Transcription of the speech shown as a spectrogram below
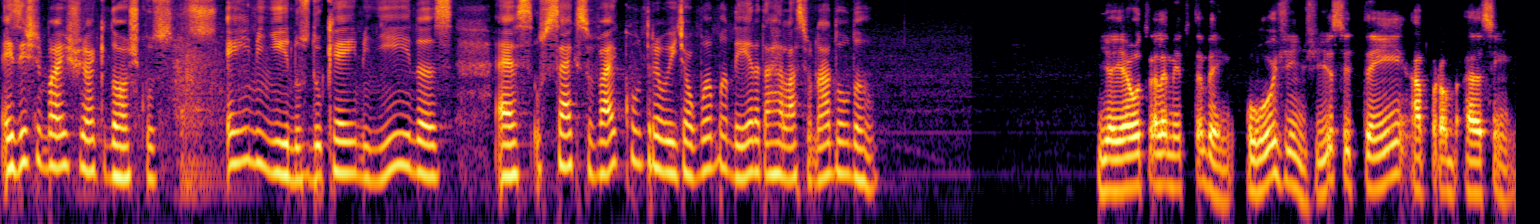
Existe mais diagnósticos em meninos do que em meninas? É, o sexo vai contribuir de alguma maneira, está relacionado ou não? E aí é outro elemento também. Hoje em dia se tem, assim,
